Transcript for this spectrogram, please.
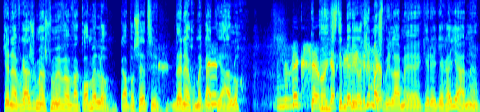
και να βγάζουμε ας πούμε βαμβακόμελο, κάπως έτσι; Δεν έχουμε κάτι άλλο. Δεν ξέρω γιατί... Στην περιοχή μας μιλάμε κύριε Κεχαγιά, ναι.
